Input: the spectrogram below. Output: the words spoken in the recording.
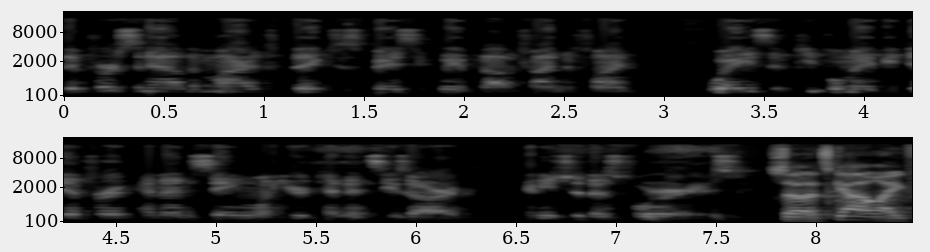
the personality of the Myers Briggs is basically about trying to find ways that people may be different and then seeing what your tendencies are in each of those four areas. So it's got like,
